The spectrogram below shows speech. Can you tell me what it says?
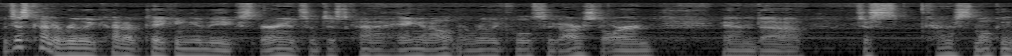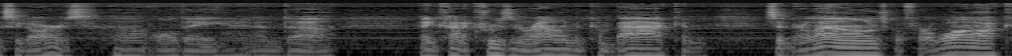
but just kind of really kind of taking in the experience of just kind of hanging out in a really cool cigar store and and uh, just kind of smoking cigars all day and and kind of cruising around and come back and sit in our lounge, go for a walk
